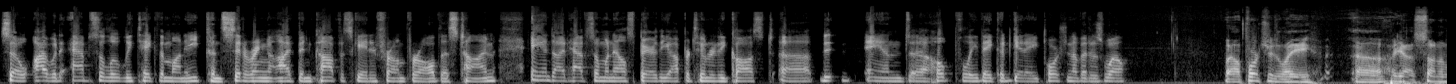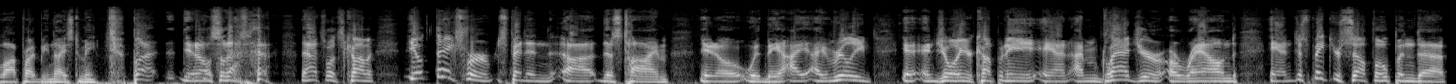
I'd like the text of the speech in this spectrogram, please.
So I would absolutely take the money considering I've been confiscated from for all this time and I'd have someone else bear the opportunity cost. Uh, and uh, hopefully they could get a portion of it as well. Well, fortunately, uh, I got a son-in-law. Probably be nice to me, but you know, so that's that's what's coming. You know, thanks for spending uh, this time, you know, with me. I, I really enjoy your company, and I'm glad you're around. And just make yourself open to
